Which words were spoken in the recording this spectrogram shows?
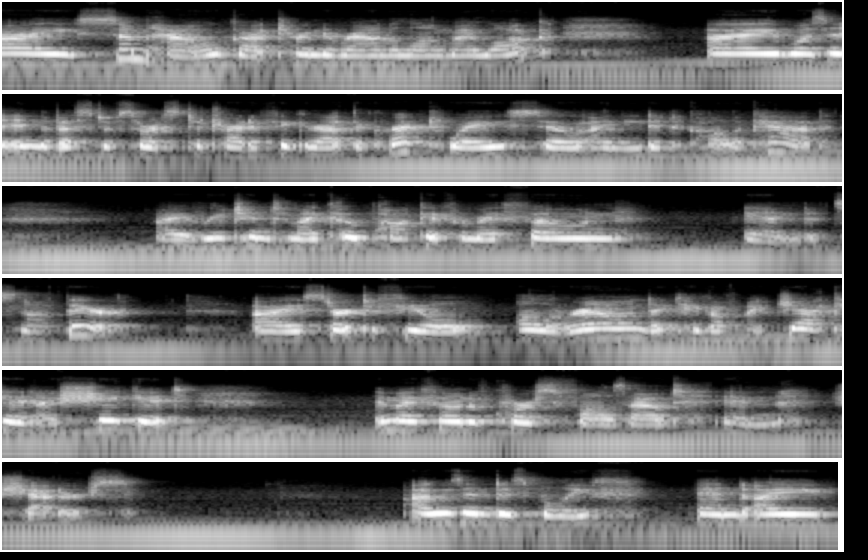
I somehow got turned around along my walk. I wasn't in the best of sorts to try to figure out the correct way, so I needed to call a cab. I reach into my coat pocket for my phone, and it's not there. I start to feel all around, I take off my jacket, I shake it, and my phone, of course, falls out and shatters. I was in disbelief and I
